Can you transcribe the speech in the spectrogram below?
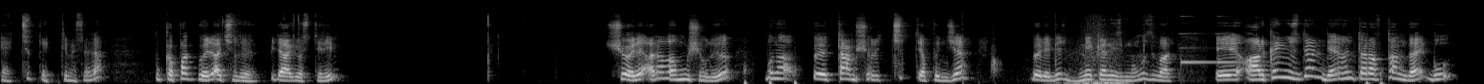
Evet çıt etti mesela. Bu kapak böyle açılıyor. Bir daha göstereyim. Şöyle aralanmış oluyor. Buna böyle tam şöyle çıt yapınca böyle bir mekanizmamız var. Ee, arka yüzden de ön taraftan da bu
